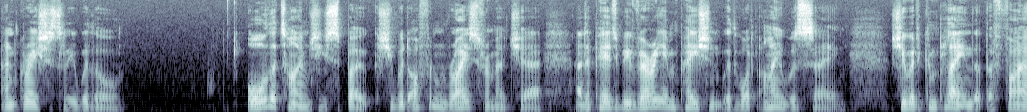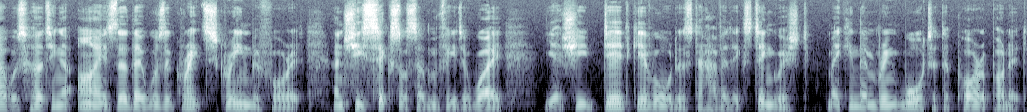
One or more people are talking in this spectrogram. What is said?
and graciously withal. All the time she spoke, she would often rise from her chair and appear to be very impatient with what I was saying. She would complain that the fire was hurting her eyes, though there was a great screen before it, and she six or seven feet away, Yet she did give orders to have it extinguished, making them bring water to pour upon it.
